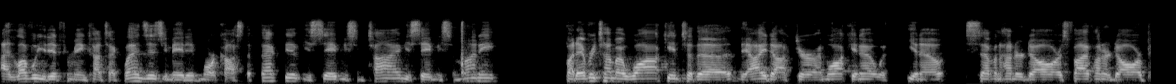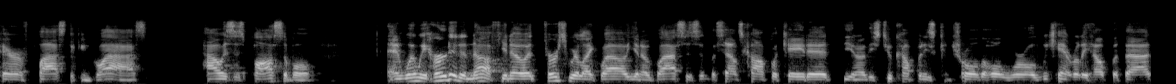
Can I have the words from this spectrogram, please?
I love what you did for me in contact lenses. You made it more cost effective. You saved me some time. You saved me some money. But every time I walk into the the eye doctor, I'm walking out with you know seven hundred dollars, five hundred dollar pair of plastic and glass. How is this possible? And when we heard it enough, you know, at first we were like, wow, you know, glasses, it sounds complicated. You know, these two companies control the whole world. We can't really help with that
